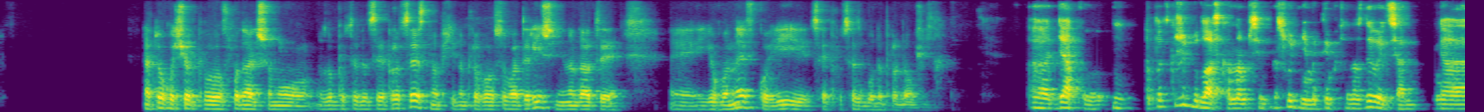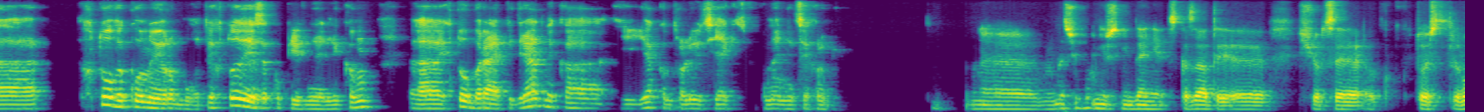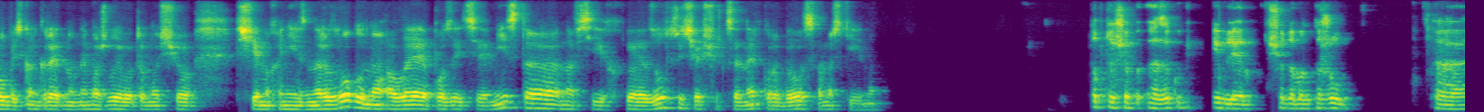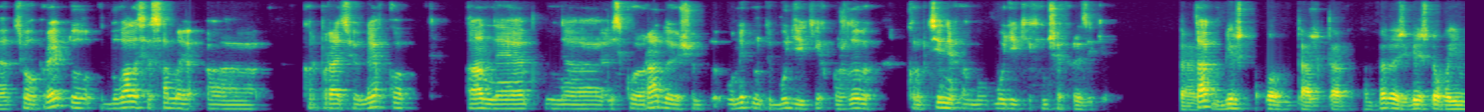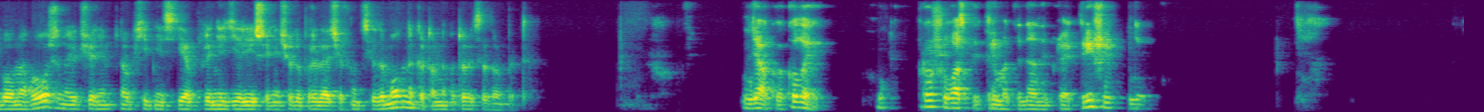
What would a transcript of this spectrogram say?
Для того, щоб в подальшому запустити цей процес, необхідно проголосувати рішення, надати його «Нефко», і цей процес буде продовжено. Е, Дякую. Підскажіть, будь ласка, нам всім присутнім і тим, хто нас дивиться, е, хто виконує роботи, хто є закупівельником, е, хто обирає підрядника і як контролюється якість виконання цих робіт? Е, На сьогоднішній день сказати, е, що це хтось робить конкретно неможливо, тому що ще механізм не розроблено, але позиція міста на всіх е, зустрічах, щоб це не робило самостійно. Тобто, щоб е, закупівлі щодо монтажу е, цього проєкту відбувалися саме е, корпорацією «Нефко», а не е, міською радою, щоб уникнути будь-яких можливих корупційних або будь-яких інших ризиків. Так, Так? більш того, так, так. Більш того, їм було наголошено, якщо необхідність є в прийнятті рішення щодо передачі функцій замовника, то ми готові це зробити. Дякую, колеги. Прошу вас підтримати даний проєкт рішення.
